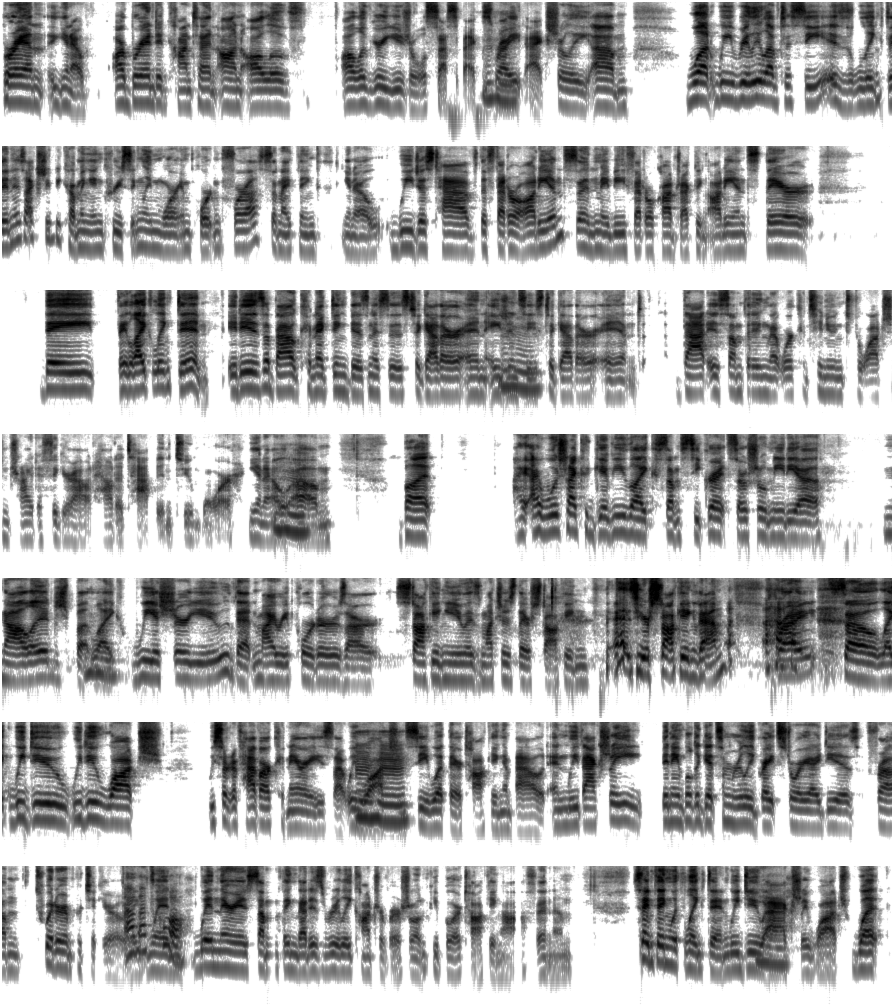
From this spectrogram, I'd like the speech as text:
brand you know our branded content on all of all of your usual suspects, mm-hmm. right? Actually, um, what we really love to see is LinkedIn is actually becoming increasingly more important for us. And I think, you know, we just have the federal audience and maybe federal contracting audience there. They they like LinkedIn. It is about connecting businesses together and agencies mm-hmm. together. And that is something that we're continuing to watch and try to figure out how to tap into more, you know. Mm-hmm. Um, but I, I wish I could give you like some secret social media knowledge, but mm-hmm. like we assure you that my reporters are stalking you as much as they're stalking as you're stalking them, right? so like we do we do watch we sort of have our canaries that we mm-hmm. watch and mm-hmm. see what they're talking about. And we've actually been able to get some really great story ideas from Twitter in particular. Oh, when cool. when there is something that is really controversial and people are talking off. And um, same thing with LinkedIn. We do yeah. actually watch what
